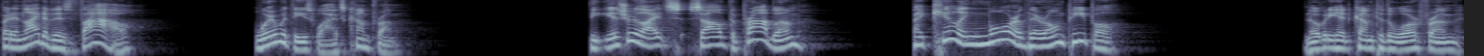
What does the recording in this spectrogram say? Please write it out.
But in light of this vow, where would these wives come from? The Israelites solved the problem by killing more of their own people. Nobody had come to the war from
